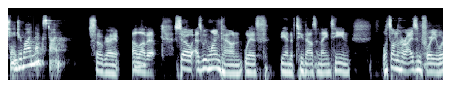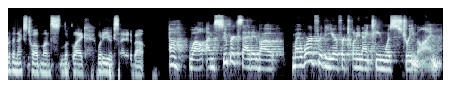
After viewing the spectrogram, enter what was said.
change your mind next time. So great. I mm-hmm. love it. So as we wind down with the end of 2019, what's on the horizon for you? What do the next 12 months look like? What are you excited about? Oh, well, I'm super excited about my word for the year for 2019 was streamline.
